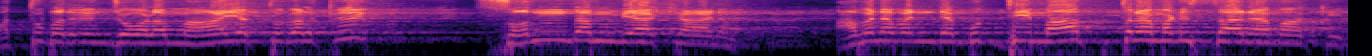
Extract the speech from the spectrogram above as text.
പത്തു പതിനഞ്ചോളം ആയത്തുകൾക്ക് സ്വന്തം വ്യാഖ്യാനം അവനവന്റെ ബുദ്ധി മാത്രം അടിസ്ഥാനമാക്കി.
